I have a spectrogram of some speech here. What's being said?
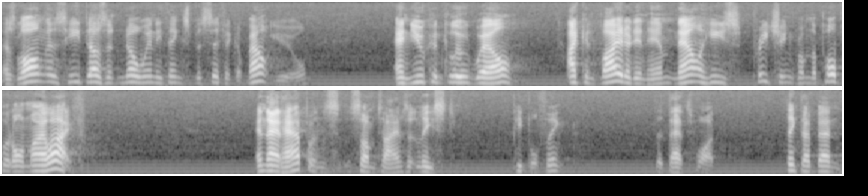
as long as he doesn't know anything specific about you, and you conclude, well, I confided in him, now he's preaching from the pulpit on my life. And that happens sometimes, at least people think that that's what. Think I've been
